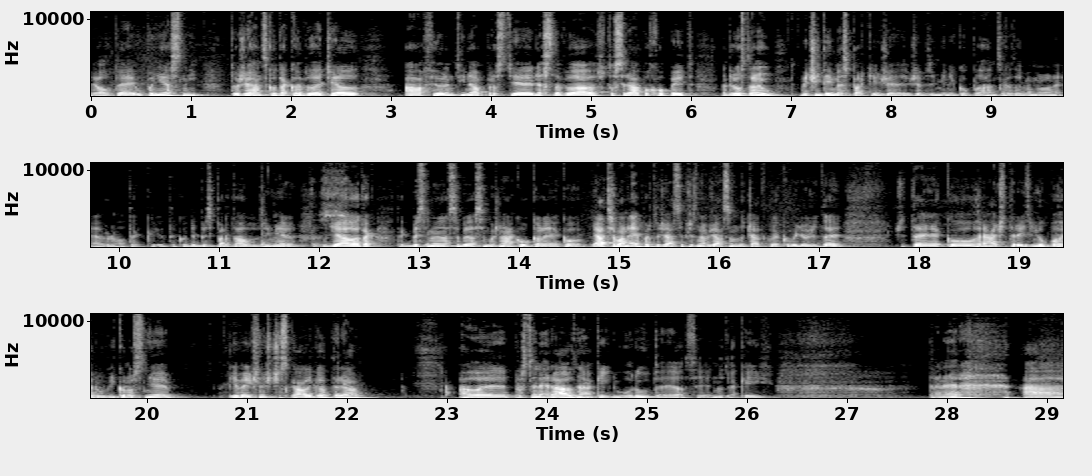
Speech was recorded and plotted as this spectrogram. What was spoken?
Jo, to je úplně jasný. To, že Hansko takhle vyletěl a Fiorentina prostě neslevila, to se dá pochopit. Na druhou stranu vyčítejme Spartě, že, že v zimě nekoupila Hanska za 2 miliony eur. No. Tak, tak kdyby Sparta ho v zimě udělala, tak, tak bychom na sebe asi možná koukali jako, já třeba ne, protože já si přiznám, že já jsem v začátku jako viděl, že to je, že to je jako hráč, který z mého pohledu výkonnostně je vejš než Česká liga teda, ale prostě nehrál z nějakých důvodů, to je asi jedno z jakých trenér. A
